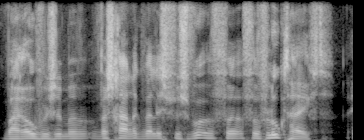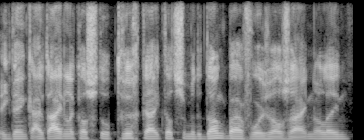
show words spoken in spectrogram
waarover ze me waarschijnlijk wel eens ver vervloekt heeft. Ik denk uiteindelijk als ze erop terugkijkt dat ze me er dankbaar voor zal zijn. Alleen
